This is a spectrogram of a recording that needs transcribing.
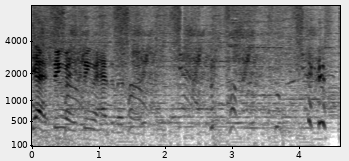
Yeah, Stingray, Stingray has the best one.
